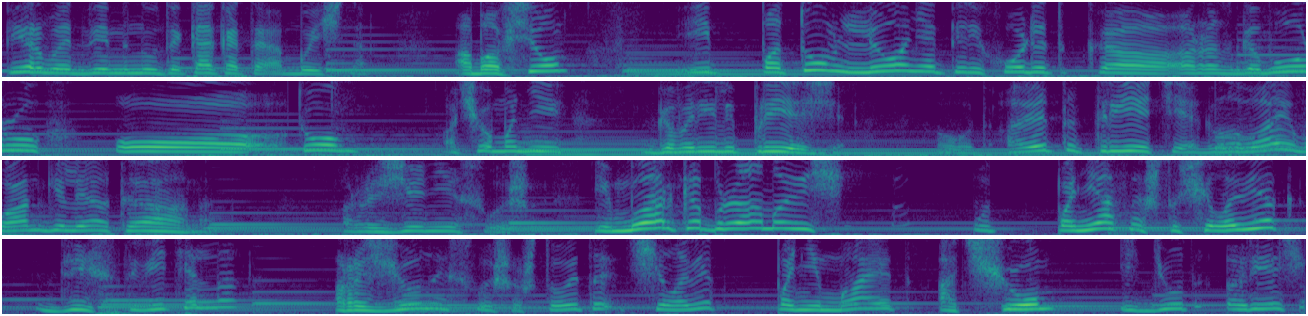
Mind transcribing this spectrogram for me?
Первые две минуты, как это обычно, обо всем. И потом Леня переходит к разговору о том, о чем они говорили прежде. Вот. А это третья глава Евангелия от Иоанна, рождение свыше. И Марк Абрамович понятно, что человек действительно рожденный свыше, что этот человек понимает, о чем идет речь,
